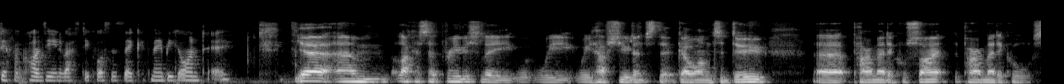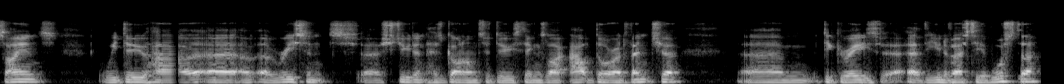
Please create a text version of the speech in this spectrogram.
different kinds of university courses they could maybe go on to? Yeah, um, like I said previously, we we have students that go on to do uh, paramedical science, paramedical science. We do have a, a, a recent uh, student has gone on to do things like outdoor adventure um, degrees at the University of Worcester.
